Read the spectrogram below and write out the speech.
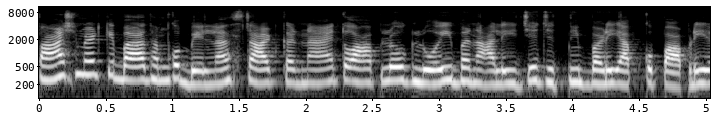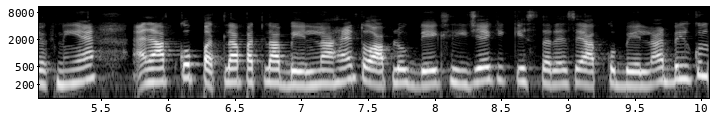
पाँच मिनट के बाद हमको बेलना स्टार्ट करना है तो आप लोग लोई बना लीजिए, जितनी बड़ी आपको पापड़ी रखनी है एंड आपको पतला पतला बेलना है तो आप लोग देख लीजिए कि किस तरह से आपको बेलना है। बिल्कुल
